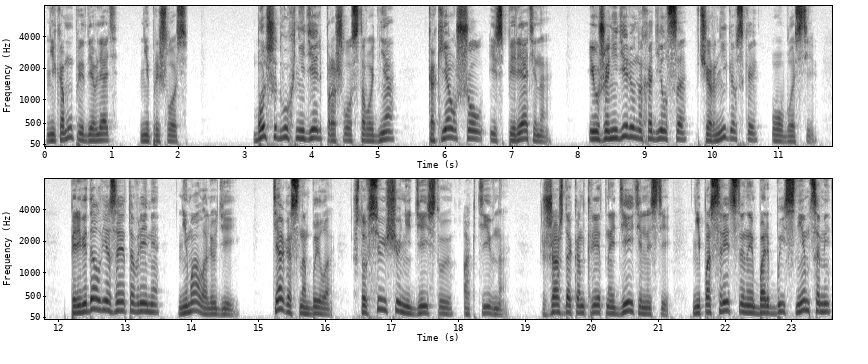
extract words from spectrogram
никому предъявлять не пришлось. Больше двух недель прошло с того дня, как я ушел из Перятина и уже неделю находился в Черниговской области. Перевидал я за это время немало людей. Тягостно было, что все еще не действую активно. Жажда конкретной деятельности, непосредственной борьбы с немцами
